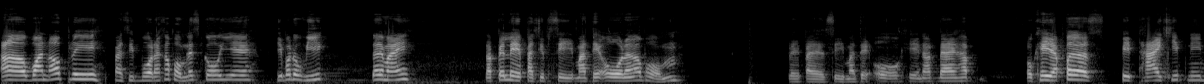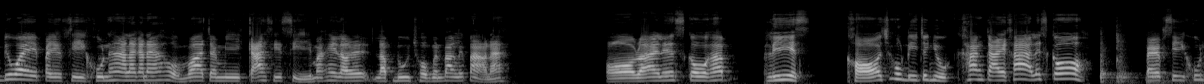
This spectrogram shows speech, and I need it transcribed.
เอ่อ one of three 80บวกนะครับผม let's go เย่ทีบัตวีคได้ไหมแล้วเป็นเลท84 มาเตโอนะครับผม เลท84 มาเตโอ โอเค not bad ครับ โอเคอย่าเปิดปิดท้ายคลิปนี้ด้วย84คูณ5แล้วกันนะครับผมว่าจะมีการ์ดสีๆมาให้เราได้รับดูชมกันบ้างหรือเปล่านะ alright let's go ครับ please ขอโชคดีจงอยู่ข้างกายข้า let's go 84คูณ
